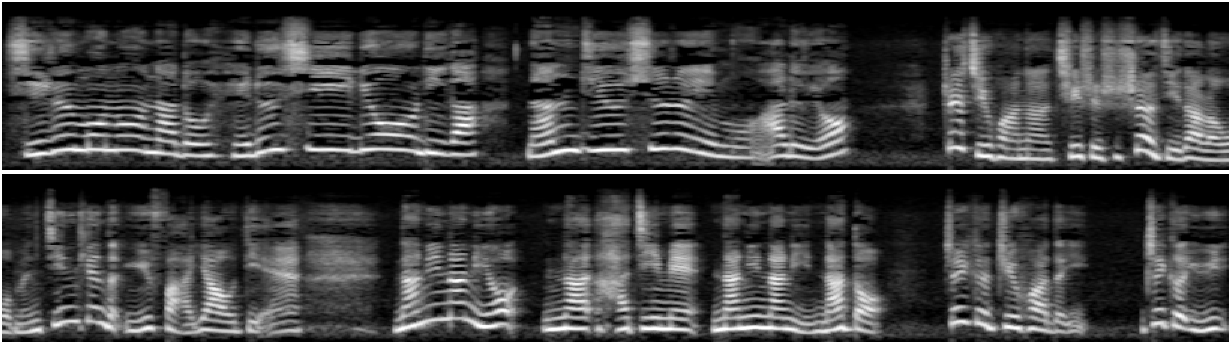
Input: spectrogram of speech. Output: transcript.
汁物などヘルシー料理が何十種類もあるよ。这句话呢，其实是涉及到了我们今天的语法要点。何々をなはじめ、何々など。这个句话的这个语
